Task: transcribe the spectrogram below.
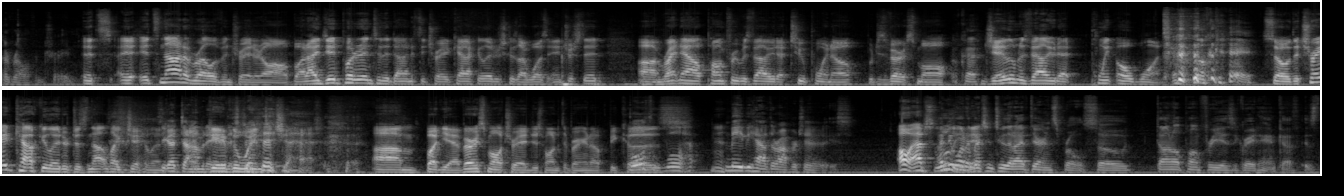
a relevant trade. It's it's not a relevant trade at all, but I did put it into the dynasty trade calculators because I was interested. Um, right now, Pumphrey was valued at 2.0, which is very small. Okay. Jaelen was valued at 0.01. okay. so the trade calculator does not like Jaelen You got and dominated gave the win to trade. Chad. Um, but yeah, very small trade. Just wanted to bring it up because Both will ha- maybe have their opportunities. oh, absolutely. I do want to They- mention too that I have Darren Sproles, so Donald Pumphrey is a great handcuff. Is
